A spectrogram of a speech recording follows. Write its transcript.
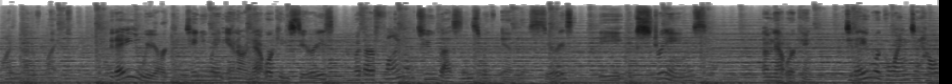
want out of life. Today, we are continuing in our networking series with our final two lessons within this series the extremes of networking. Today, we're going to help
